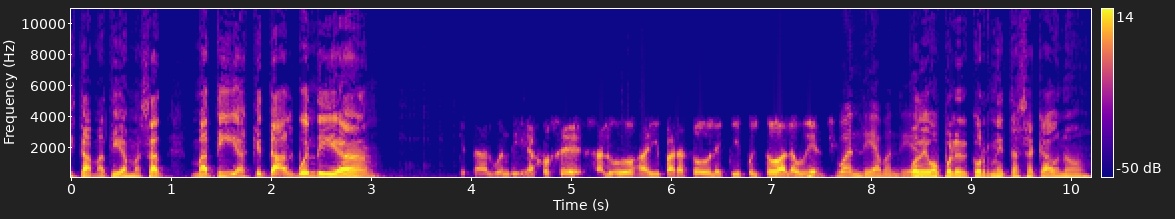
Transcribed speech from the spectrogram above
está Matías Massat. Matías, ¿qué tal? Buen día. ¿Qué tal? Buen día, José. Saludos ahí para todo el equipo y toda la audiencia. Buen día, buen día. ¿Podemos poner cornetas acá o no?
